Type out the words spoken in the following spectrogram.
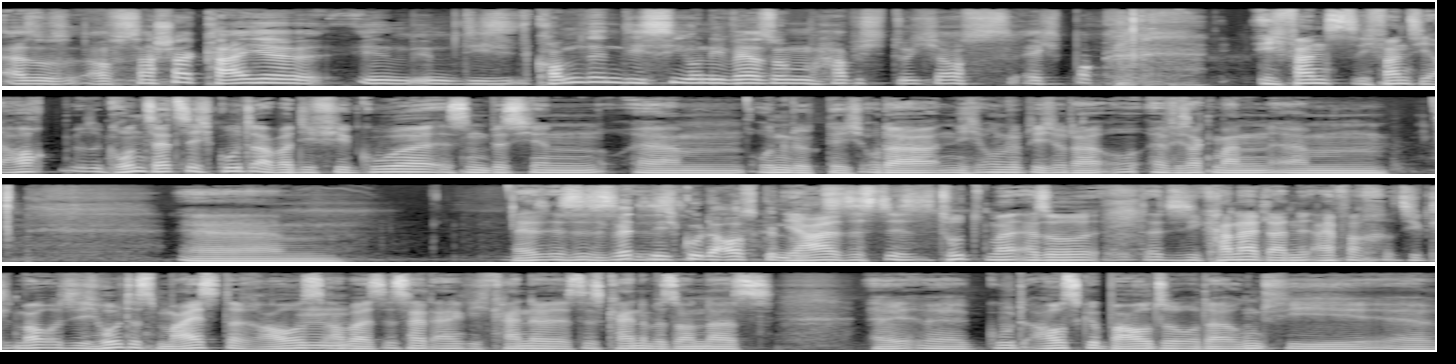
also auf Sascha Kaye im, im die, kommenden DC-Universum habe ich durchaus echt Bock. Ich fand's, ich fand sie auch grundsätzlich gut, aber die Figur ist ein bisschen ähm, unglücklich oder nicht unglücklich oder äh, wie sagt man, ähm, ähm, es, es, Es ist, wird es nicht ist, gut ausgenutzt. Ja, es, ist, es tut mal, also sie kann halt dann einfach, sie, sie holt das meiste raus, Mhm. aber es ist halt eigentlich keine, es ist keine besonders äh, äh, gut ausgebaute oder irgendwie äh, äh,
